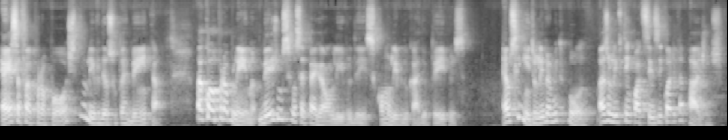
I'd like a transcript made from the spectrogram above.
Essa foi a proposta e o livro deu super bem e tal. Mas qual é o problema? Mesmo se você pegar um livro desse, como o livro do Cardio Papers, é o seguinte, o livro é muito bom, mas o livro tem 440 páginas.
